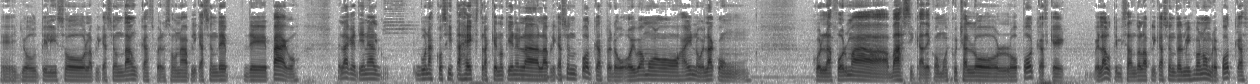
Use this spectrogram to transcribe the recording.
Eh, yo utilizo la aplicación Downcast, pero es una aplicación de, de pago, ¿verdad? Que tiene alg- algunas cositas extras que no tiene la, la aplicación podcast, pero hoy vamos a irnos, ¿verdad? Con, con la forma básica de cómo escuchar los, los podcasts, que, ¿verdad? Utilizando la aplicación del mismo nombre, podcast,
